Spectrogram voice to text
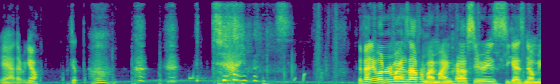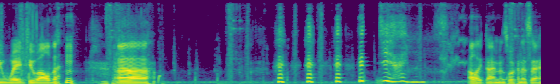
Yeah, there we go. get the diamonds. If anyone reminds that from my Minecraft series, you guys know me way too well then. uh, diamonds. I like diamonds, what can I say?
